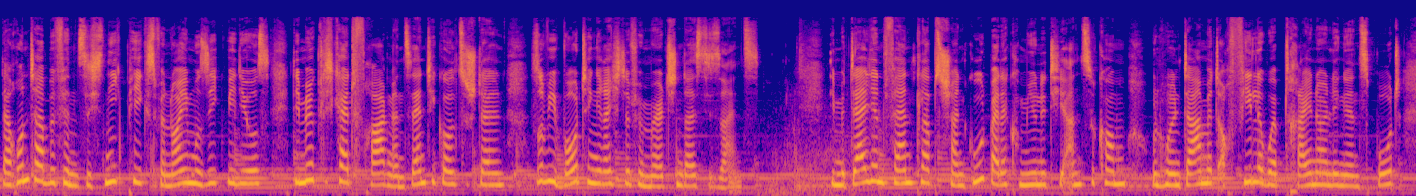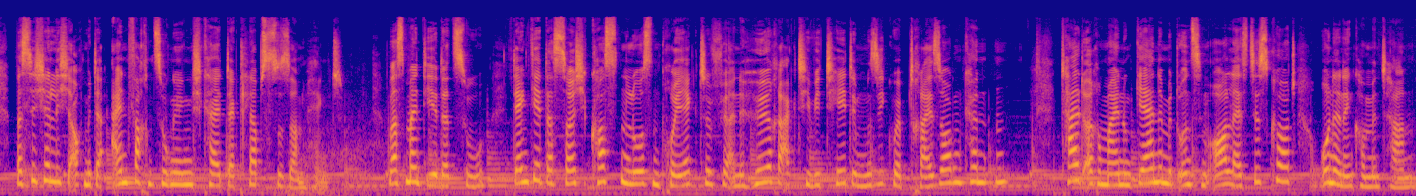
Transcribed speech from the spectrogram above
Darunter befinden sich Sneak Peeks für neue Musikvideos, die Möglichkeit, Fragen an Santigold zu stellen, sowie Votingrechte für Merchandise-Designs. Die Medaillen-Fanclubs scheinen gut bei der Community anzukommen und holen damit auch viele Web3-Neulinge ins Boot, was sicherlich auch mit der einfachen Zugänglichkeit der Clubs zusammenhängt. Was meint ihr dazu? Denkt ihr, dass solche kostenlosen Projekte für eine höhere Aktivität im Musikweb 3 sorgen könnten? Teilt eure Meinung gerne mit uns im All Eyes Discord und in den Kommentaren.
